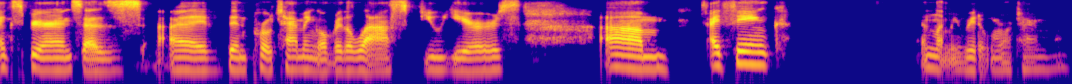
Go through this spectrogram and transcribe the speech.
experienced as I've been pro temming over the last few years. Um, I think, and let me read it one more time.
